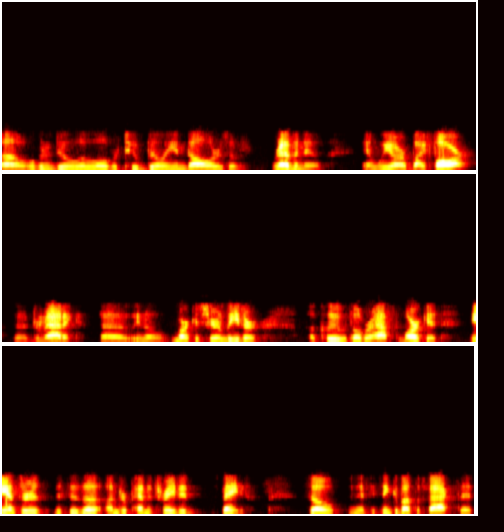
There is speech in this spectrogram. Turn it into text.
uh, we're gonna do a little over $2 billion of revenue, and we are by far the dramatic, you know, market share leader, clearly with over half the market. The answer is this is an under-penetrated space. So, and if you think about the fact that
